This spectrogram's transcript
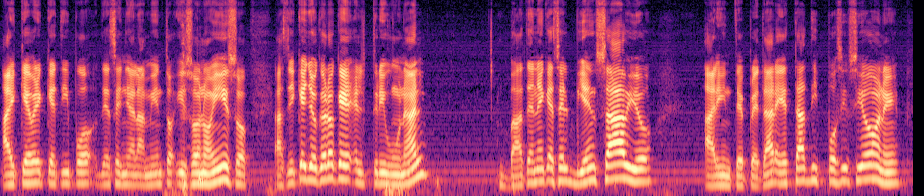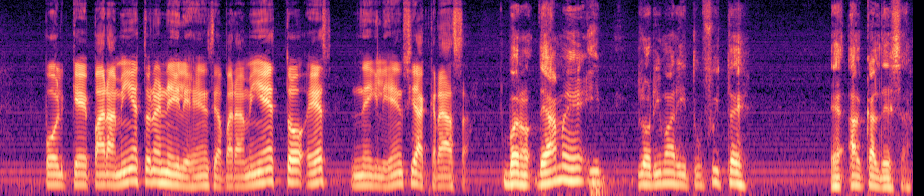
hay que ver qué tipo de señalamiento hizo o no hizo. Así que yo creo que el tribunal va a tener que ser bien sabio al interpretar estas disposiciones, porque para mí esto no es negligencia, para mí esto es negligencia crasa. Bueno, déjame, y Glorimari, tú fuiste eh, alcaldesa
